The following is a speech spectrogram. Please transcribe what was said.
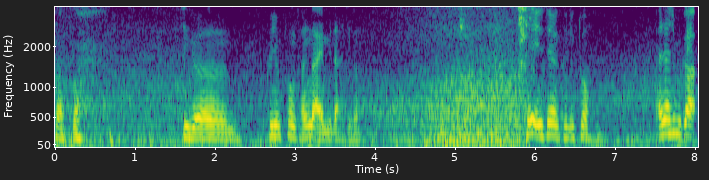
그래갖고 지금 근육통 장난 아닙니다 지금. 제 인생은 근육통. 안녕하십니까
